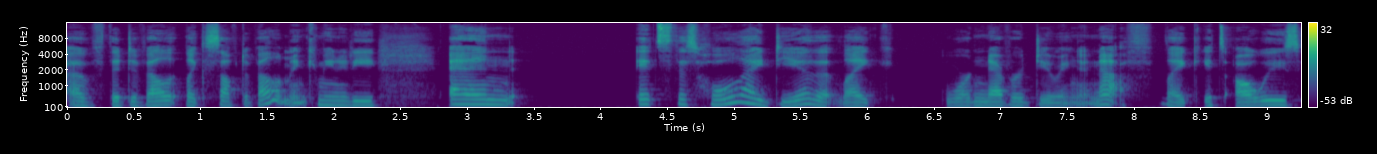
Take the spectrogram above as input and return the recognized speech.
of the develop like self-development community. And it's this whole idea that like we're never doing enough. Like it's always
